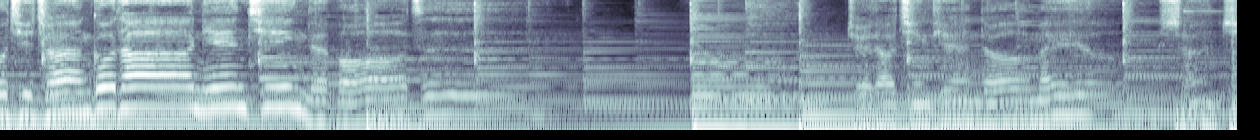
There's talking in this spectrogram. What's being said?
雾气穿过他年轻的脖子，直到今天都没有散去。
